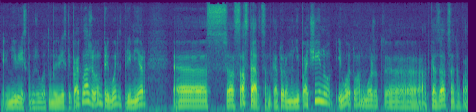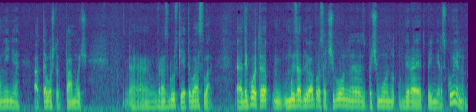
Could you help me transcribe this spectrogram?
нееврейскому животному еврейской поклаже, он приводит пример э, со, со старцем, которому не по чину, и вот он может э, отказаться от выполнения, от того, чтобы помочь э, в разгрузке этого осла. Э, так вот, э, мы задали вопрос, а чего он, э, почему он убирает пример с Коином,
